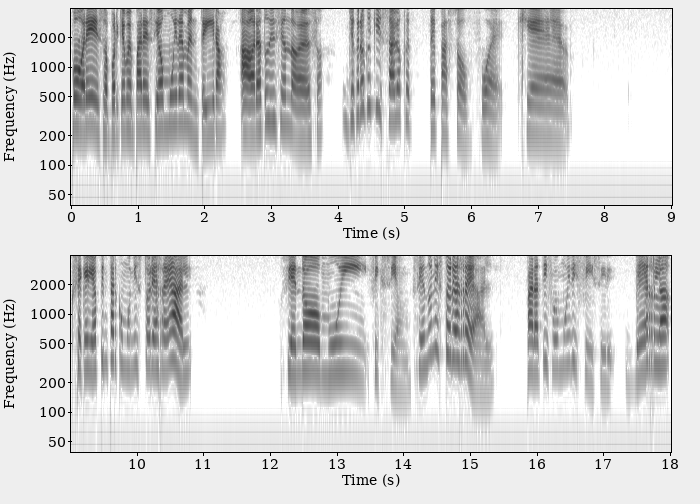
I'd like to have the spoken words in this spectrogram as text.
por eso, porque me pareció muy de mentira. Ahora tú diciendo eso. Yo creo que quizá lo que te pasó fue que se quería pintar como una historia real siendo muy ficción. Siendo una historia real, para ti fue muy difícil verla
